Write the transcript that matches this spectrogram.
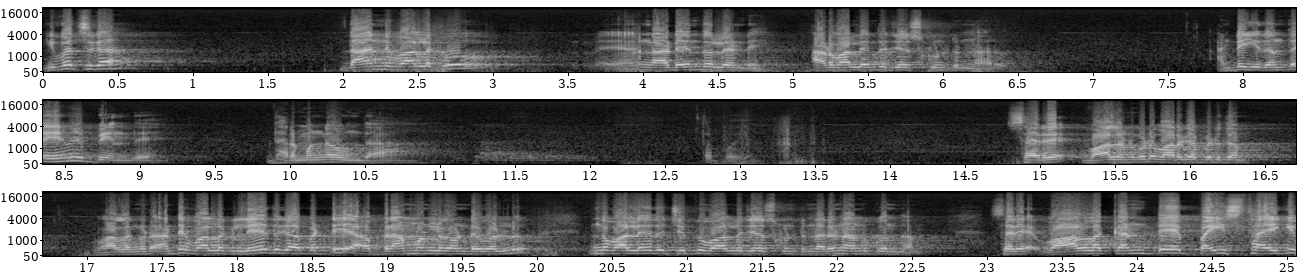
ఇవ్వచ్చుగా? దాన్ని వాళ్ళకు ఇంకా ఆడేందో లేండి ఆడ ఏందో చేసుకుంటున్నారు. అంటే ఇదంతా ఏమైపోయింది? ధర్మంగా ఉందా? తప్పోయింది సరే వాళ్ళని కూడా వారుగా పెడదాం. వాళ్ళని కూడా అంటే వాళ్ళకి లేదు కాబట్టి ఆ బ్రాహ్మణులుగా ఉండేవాళ్ళు ఇంకా వాళ్ళు ఏదో చెప్పి వాళ్ళు చేసుకుంటున్నారని అనుకుందాం. సరే వాళ్ళకంటే పై స్థాయికి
